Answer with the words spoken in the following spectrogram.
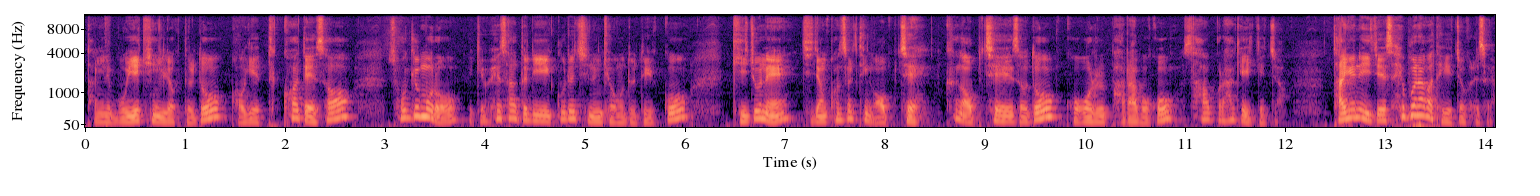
당연히 모이에킹 인력들도 거기에 특화돼서 소규모로 이렇게 회사들이 꾸려지는 경우들도 있고 기존의 지정 컨설팅 업체, 큰 업체에서도 그거를 바라보고 사업을 하게 있겠죠. 당연히 이제 세분화가 되겠죠. 그래서요.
